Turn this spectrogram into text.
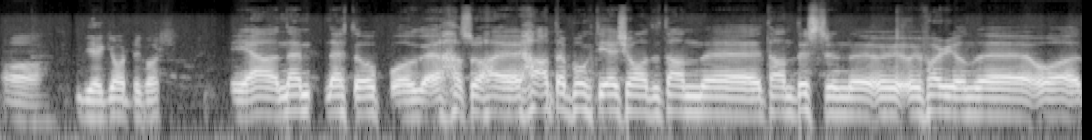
og vi har gjort det godt. Ja, nettopp och alltså hatar punkt är så att han han dystren i förrjon och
